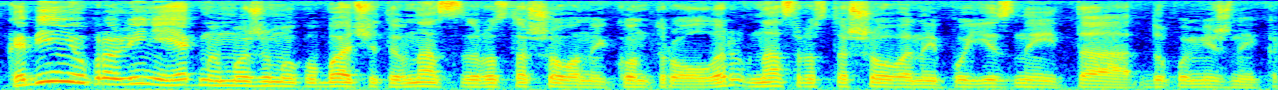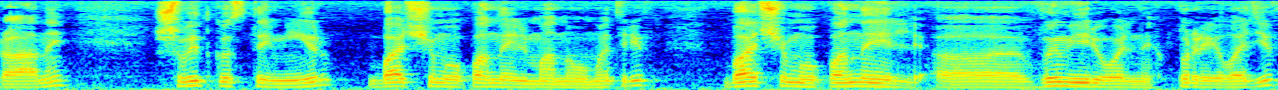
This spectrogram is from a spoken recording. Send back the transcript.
В кабіні управління, як ми можемо побачити, в нас розташований контролер, в нас розташований поїзний та допоміжний крани, швидкостемір, бачимо панель манометрів, бачимо панель е, вимірювальних приладів.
